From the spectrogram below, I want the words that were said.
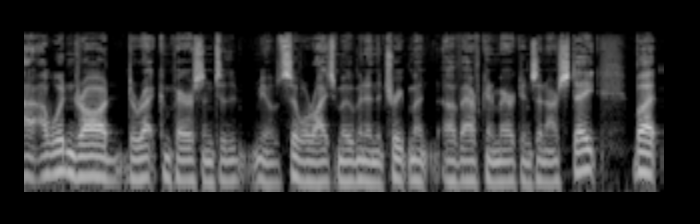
I, wouldn't draw a direct comparison to the you know civil rights movement and the treatment of African Americans in our state, but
